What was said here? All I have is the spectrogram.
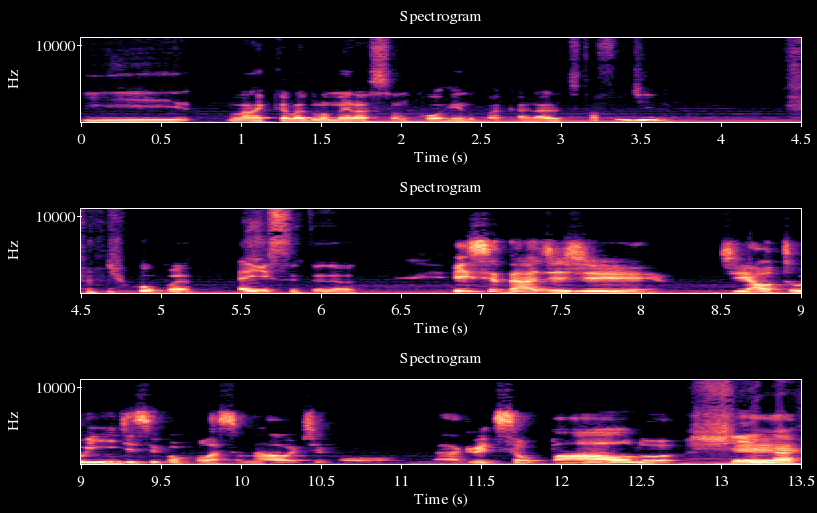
E lá naquela aglomeração correndo pra caralho, tu tá fudido. Desculpa, é isso, entendeu? Em cidades de, de alto índice populacional, tipo a Grande São Paulo, China.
